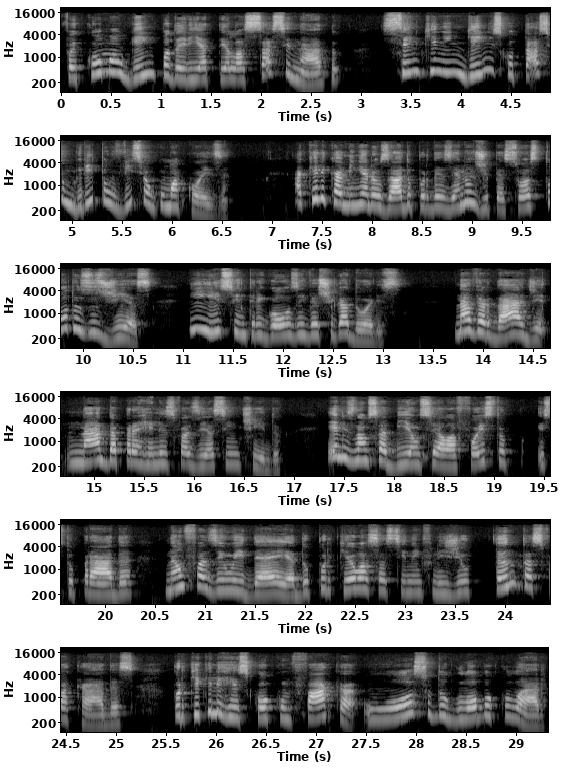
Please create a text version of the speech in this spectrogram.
foi como alguém poderia tê-lo assassinado sem que ninguém escutasse um grito ou visse alguma coisa. Aquele caminho era usado por dezenas de pessoas todos os dias, e isso intrigou os investigadores. Na verdade, nada para eles fazia sentido. Eles não sabiam se ela foi estuprada, não faziam ideia do porquê o assassino infligiu tantas facadas, por que ele riscou com faca o osso do globo ocular.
